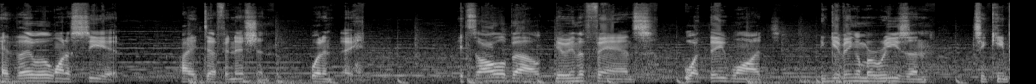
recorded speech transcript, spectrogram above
and they will want to see it high definition, wouldn't they? It's all about giving the fans what they want and giving them a reason to keep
